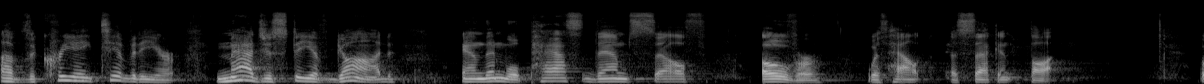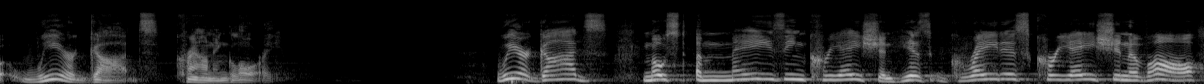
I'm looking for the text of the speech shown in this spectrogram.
of the creativity or majesty of God, and then will pass themselves over without a second thought. But we are God's crowning glory. We are God's most amazing creation. His greatest creation of all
